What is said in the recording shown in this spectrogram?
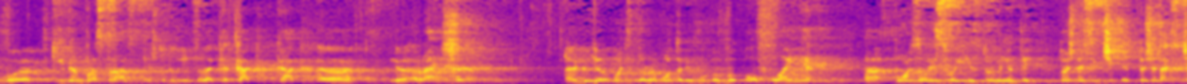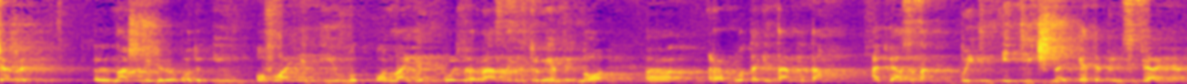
в, в киберпространстве, что говорится. Да? Как, как э, раньше люди работали, работали в, в офлайне, э, пользовались свои инструменты, точно, точно так сейчас же Э, наши лидеры работают и в офлайне, и в онлайне, пользуя разные инструменты. Но э, работа и там, и там обязана быть этичной. Это принципиально.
